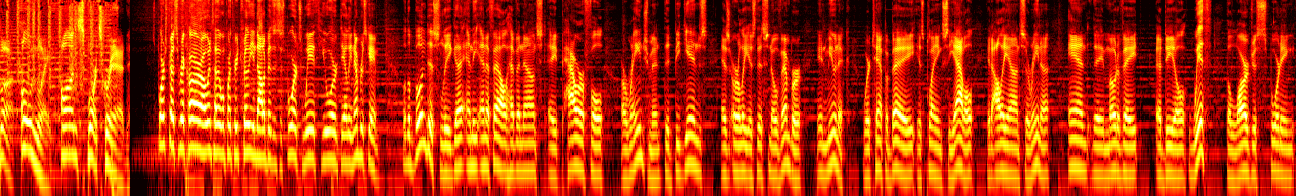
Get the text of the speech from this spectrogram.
book. Only on Sports Grid. Sports Professor Rick Horrow inside the $1.3 trillion business of sports with your daily numbers game. Well, the Bundesliga and the NFL have announced a powerful arrangement that begins as early as this November in Munich, where Tampa Bay is playing Seattle at Allianz Arena, and they motivate a deal with the largest sporting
